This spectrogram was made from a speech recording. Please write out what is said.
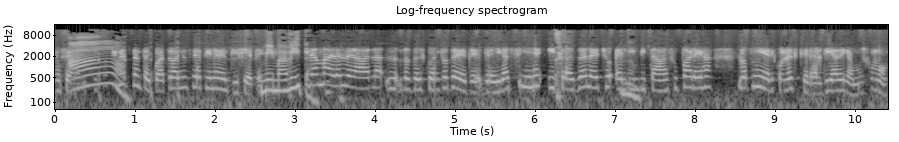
O sea, Ah. tiene 34 años, ella tiene 27. Mi mamita. Y la madre le daba la- los descuentos de, de- de ir al cine y tras del hecho, él invitaba a su pareja los miércoles, que era el día, digamos, como,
